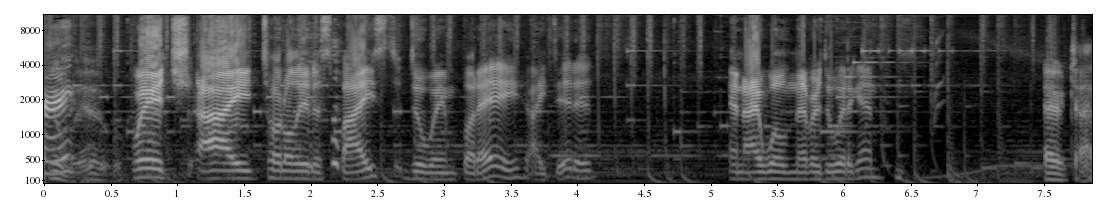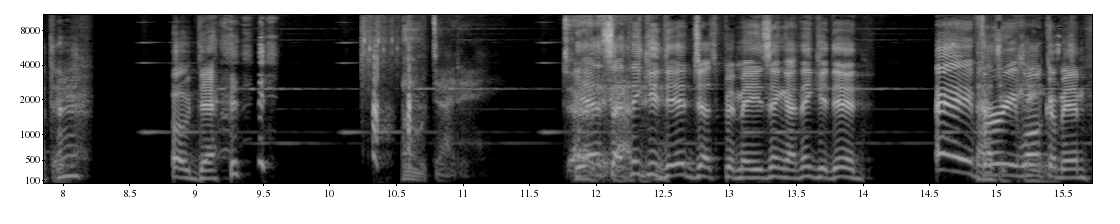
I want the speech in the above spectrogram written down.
Alright. Which I totally despised doing, but hey, I did it, and I will never do it again. Oh, daddy. Oh, daddy. oh, daddy. yes, I think you did. Just amazing. I think you did. Hey, Daddy, furry, welcome in.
